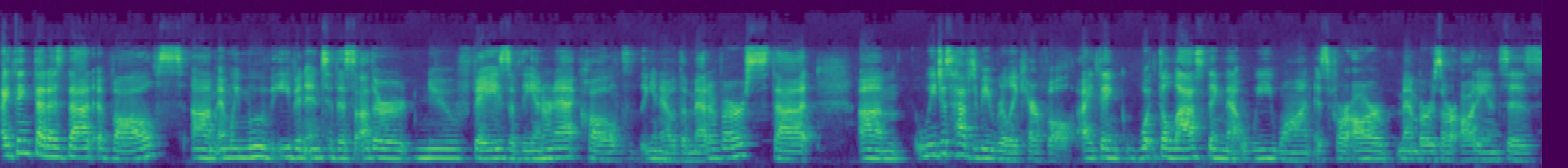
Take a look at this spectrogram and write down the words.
I think that as that evolves um, and we move even into this other new phase of the internet called you know the metaverse that um, we just have to be really careful. I think what the last thing that we want is for our members, our audiences,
